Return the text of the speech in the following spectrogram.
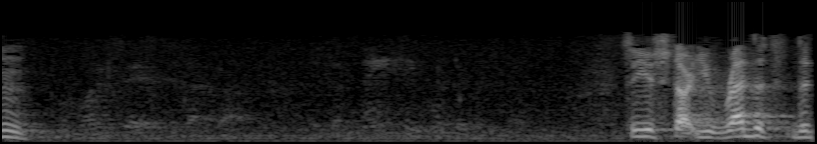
Mm. You start, you read the, the,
